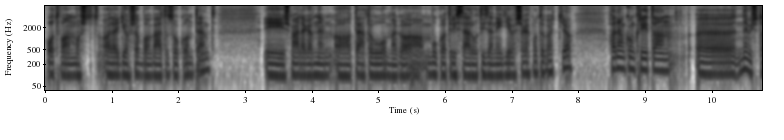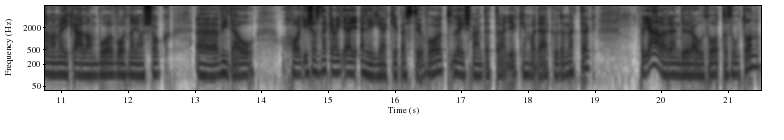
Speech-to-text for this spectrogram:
ott van most a leggyorsabban változó content, és már legalább nem a tátogó meg a mukat riszáló 14 éveseket mutogatja, hanem konkrétan nem is tudom, melyik államból volt nagyon sok videó, hogy, és az nekem egy elég elképesztő volt, le is mentettem egyébként, majd elküldöm nektek, hogy áll a rendőrautó ott az úton,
